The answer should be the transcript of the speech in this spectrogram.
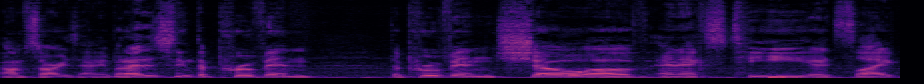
I'm sorry, Zanny, but I just think the proven, the proven show of NXT, it's like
